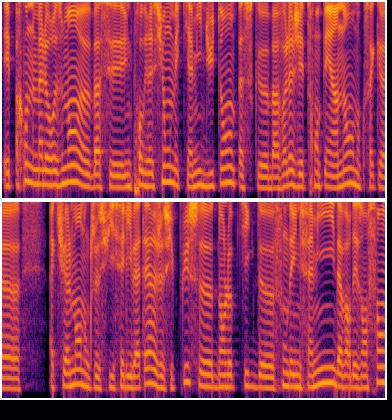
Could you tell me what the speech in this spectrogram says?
et par contre, malheureusement, euh, bah, c'est une progression, mais qui a mis du temps parce que bah, voilà, j'ai 31 ans, donc c'est vrai que euh, actuellement, donc je suis célibataire et je suis plus euh, dans l'optique de fonder une famille, d'avoir des enfants.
